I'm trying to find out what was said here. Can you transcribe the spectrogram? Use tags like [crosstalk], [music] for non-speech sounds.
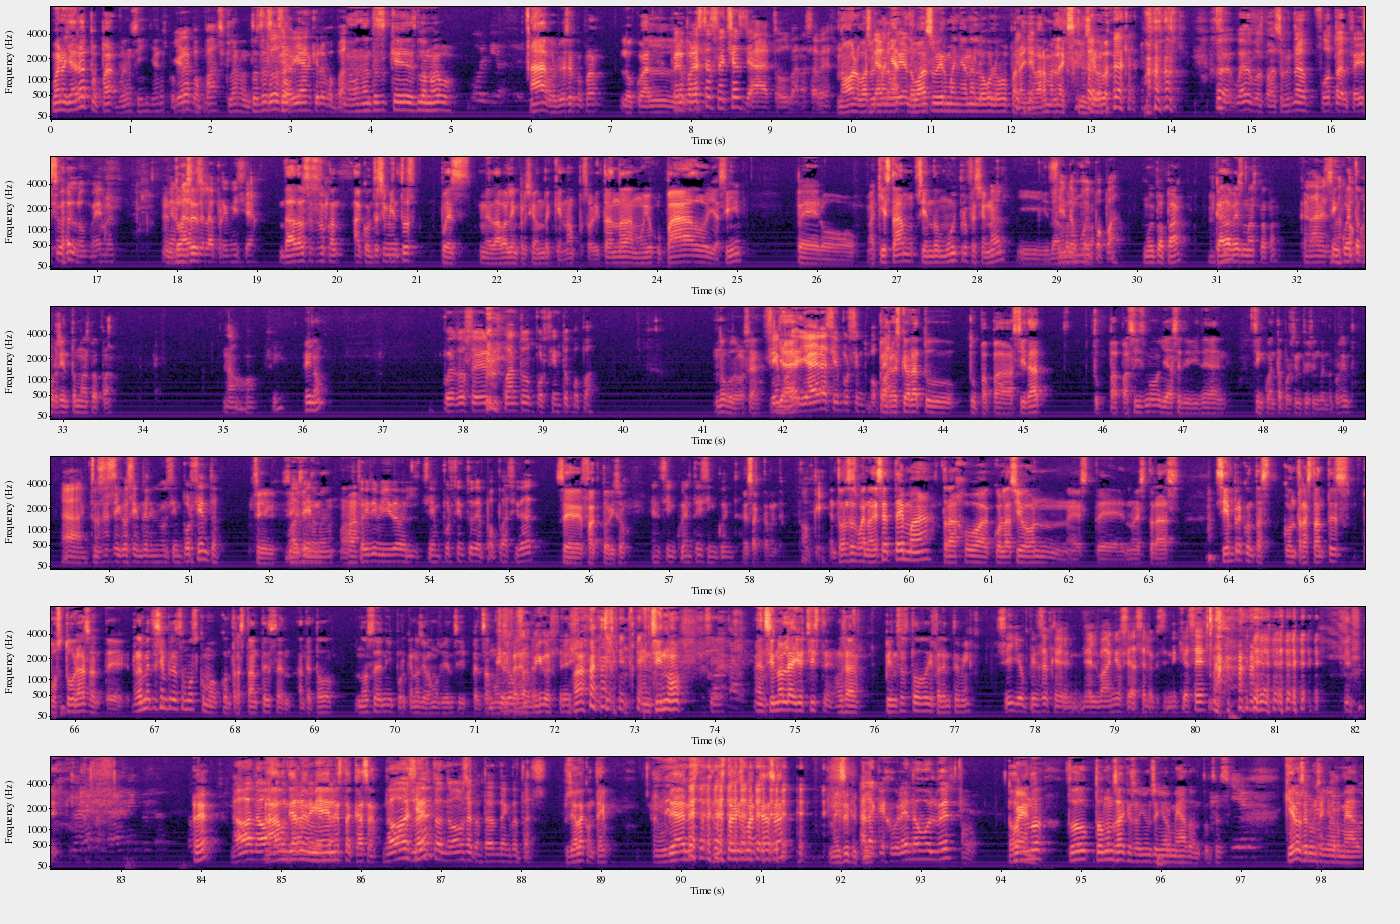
Bueno, ya era papá. Bueno, sí, ya eres papá. Ya era papá. Sí, claro, entonces... Todos ¿qué- sabían que era papá. No, no, entonces, ¿qué es lo nuevo? Volvió a ser. Ah, volvió a ser papá. Lo cual... Pero para estas fechas ya todos van a saber. No, lo voa a subir lo mañana. a Lo voy a subir. mañana, luego, luego, para [laughs] llevarme la exclusiva. [laughs] bueno, pues para subir una foto al Facebook a lo menos. Entonces, de la primicia. dados esos acon- acontecimientos, pues me daba la impresión de que no, pues ahorita anda muy ocupado y así. Pero aquí está siendo muy profesional y dándolo Siendo muy todo. papá. Muy papá. Cada vez más papá. Cada vez más papá. 50% más papá. No, sí. ¿Sí, no? ¿Puedo ser [coughs] cuánto por ciento papá? No, pues, o sea, ya- por- ya, era 100% papá. pero es que ahora tu, tu papacidad, tu papacismo ya se divide en 50% y 50%. Ah, entonces sigo siendo el mismo 100%. Sí, sí, Más bien, siendo- ajá. estoy dividido el 100% de papacidad se factorizó, en 50 y 50. exactamente. Ok. Entonces, bueno, ese tema trajo a colación este, nuestras siempre contras- contrastantes posturas ante... Realmente siempre somos como contrastantes en- ante todo. No sé ni por qué nos llevamos bien si pensamos Que somos amigos, sí. Ah, [laughs] en sí no, sí. en sí no le hallo chiste. O sea, piensas todo diferente a mí. Sí, yo pienso que en el baño se hace lo que se tiene que hacer. [laughs] ¿Eh? No, no. ah, un día me envié en esta casa. No, es ¿Eh? cierto, no vamos a contar anécdotas. Pues ya la conté. Un día en esta, en esta misma casa me hice pipí. [laughs] A la que juré no volver. Todo el Bueno. mundo, todo, todo el mundo sabe que soy un señor meado, entonces ¿Quieres? quiero ser un señor meado.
